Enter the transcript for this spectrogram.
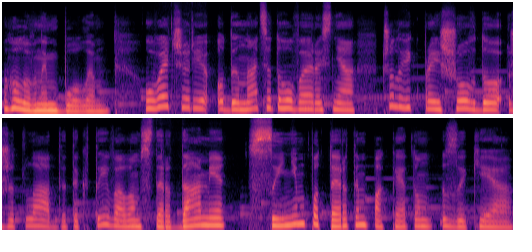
головним болем. Увечері 11 вересня чоловік прийшов до житла детектива в Амстердамі з синім потертим пакетом з Ікеа.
